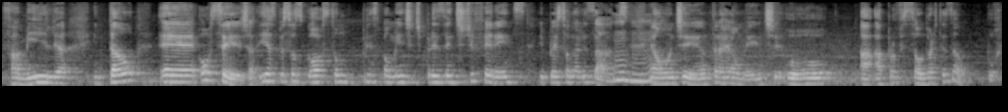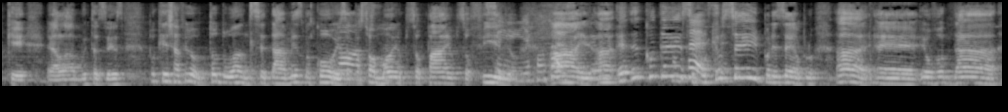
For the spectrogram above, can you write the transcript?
família. Então, é, ou seja, e as pessoas gostam principalmente de presentes diferentes e personalizados. É onde entra realmente o, a, a profissão do artesão. Porque ela muitas vezes. Porque já viu, todo ano você dá a mesma coisa para sua mãe, para seu pai, para seu filho. Sim, e acontece, Ai, ah, é- é- acontece, Acontece. porque eu sei, por exemplo, ah, é, eu vou dar.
